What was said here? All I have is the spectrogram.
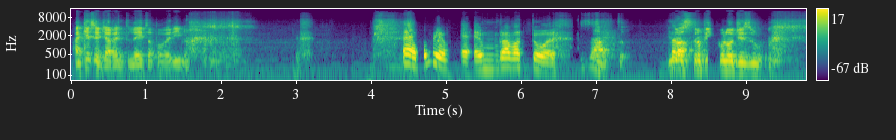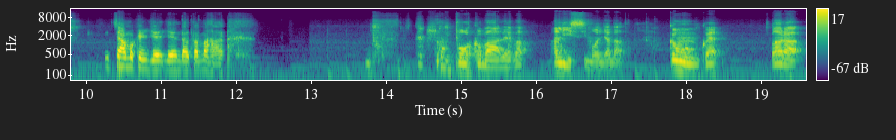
Anche se Jared Leto, poverino. Eh, è un bravo attore. Esatto. Il Però- nostro piccolo Gesù. Diciamo che gli è, gli è andata male. non poco male, ma malissimo gli è andato. Comunque, ora,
